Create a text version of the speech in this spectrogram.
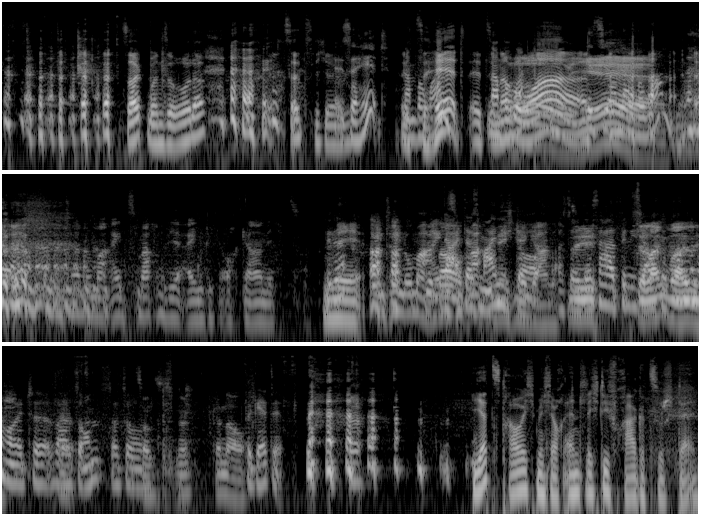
Sagt man so, oder? Setz dich It's a hit. It's Number a one. hit. It's a number one. It's your number one. Unter Nummer 1 machen wir eigentlich auch gar nichts. Nee. Unter Nummer 1 Genau. Nein, das meine ich doch. Also Nee, deshalb bin ich auch langweilig. gekommen heute, weil sonst, also Sonst, ne? Genau. forget it. Jetzt traue ich mich auch endlich, die Frage zu stellen.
